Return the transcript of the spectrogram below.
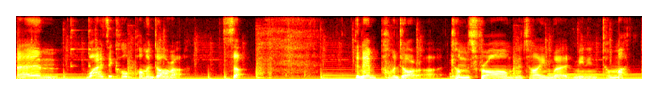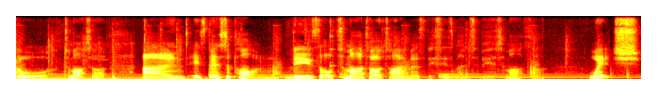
um, why is it called Pomodoro? So, the name Pomodoro comes from an Italian word meaning tomato, tomato, and it's based upon these little tomato timers. This is meant to be a tomato which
